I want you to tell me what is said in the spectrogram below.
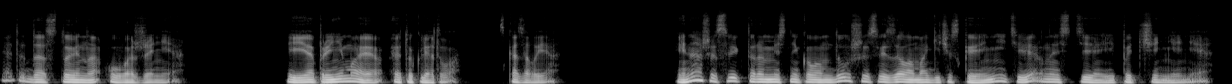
Это достойно уважения. «И я принимаю эту клятву», — сказал я. И наши с Виктором Мясниковым души связала магическая нить верности и подчинения.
